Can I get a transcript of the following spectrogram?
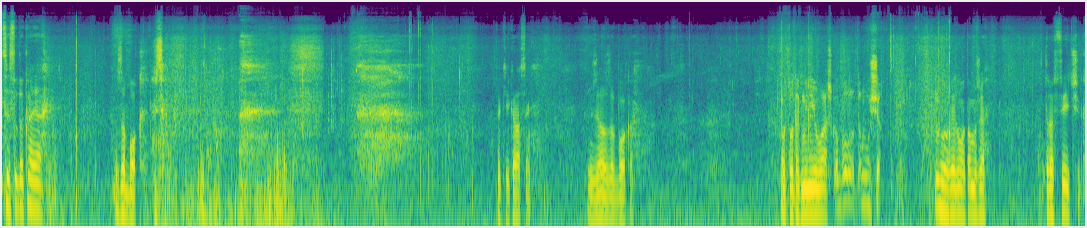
Це судака я за бок взяв. Такий красень. Взяв за бока. Ото так мені і важко було, тому що ну, я думав там вже трофейчик.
